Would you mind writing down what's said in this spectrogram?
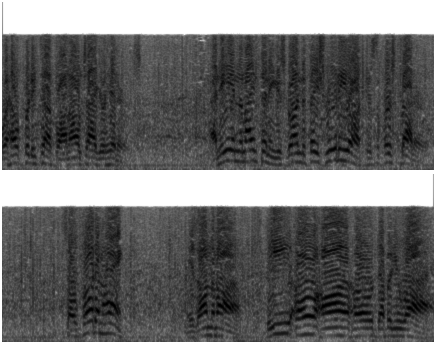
well, pretty tough on all Tiger hitters. And he, in the ninth inning, is going to face Rudy York as the first batter. So Fordham Hank is on the mound. B O R O W I.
